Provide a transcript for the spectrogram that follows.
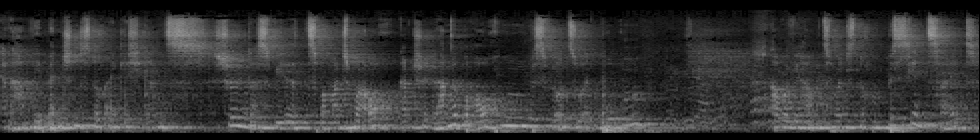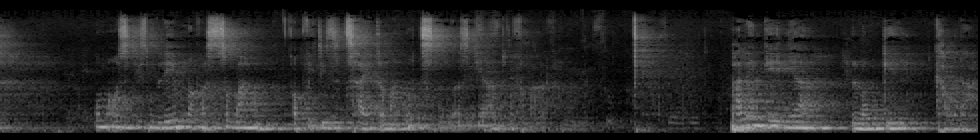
Ja, da haben wir Menschen es doch eigentlich ganz schön, dass wir zwar manchmal auch ganz schön lange brauchen, bis wir uns so entpuppen, aber wir haben zumindest noch ein bisschen Zeit, um aus diesem Leben noch was zu machen. Ob wir diese Zeit immer nutzen, ist die andere Frage. Palingenia longi cauda.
